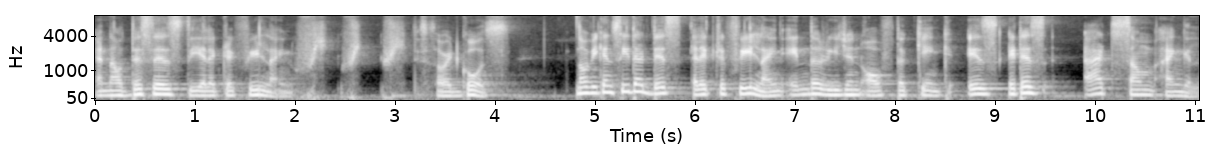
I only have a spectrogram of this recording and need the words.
And now this is the electric field line. This is how it goes. Now we can see that this electric field line in the region of the kink is, it is at some angle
